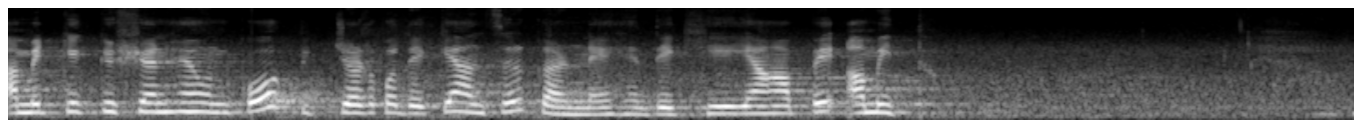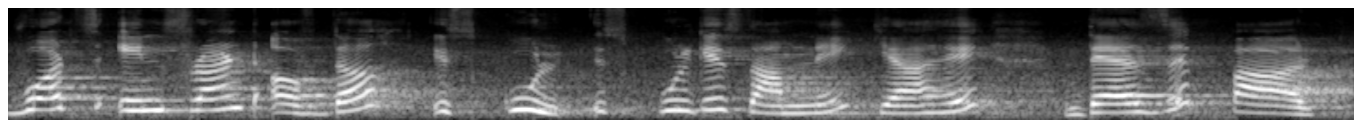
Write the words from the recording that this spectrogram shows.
अमित के क्वेश्चन हैं, उनको पिक्चर को देख के आंसर करने हैं। देखिए, यहाँ पे Amit. What's in front of the school school के सामने क्या है? देर ए पार्क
